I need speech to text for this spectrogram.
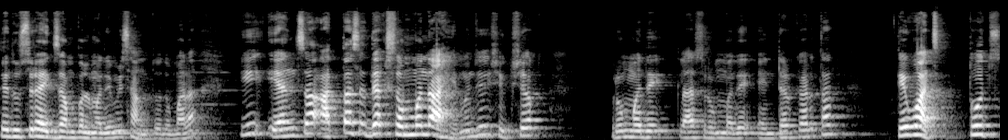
ते दुसऱ्या एक्झाम्पलमध्ये मी सांगतो तुम्हाला. की यांचा आत्ता सध्या संबंध आहे. म्हणजे शिक्षक रूममध्ये क्लासरूममध्ये एंटर करतात तेव्हाच तोच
